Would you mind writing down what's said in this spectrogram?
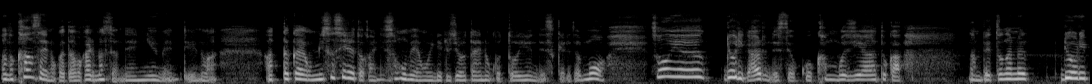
あの、関西の方わかりますよね、乳麺っていうのは。あったかいお味噌汁とかにそうめんを入れる状態のことを言うんですけれども、そういう料理があるんですよ。こう、カンボジアとか、ベトナム料理っ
